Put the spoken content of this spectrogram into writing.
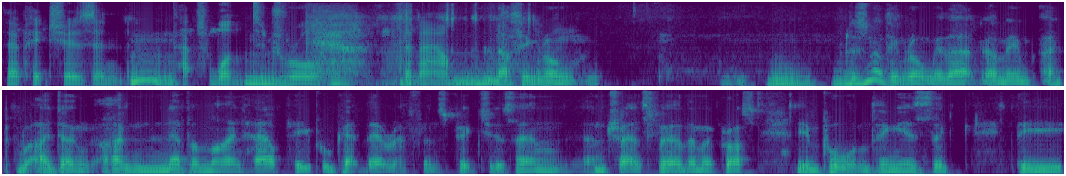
their pictures and mm. perhaps want to hmm. draw mm. them out? Nothing wrong. Mm. There's nothing wrong with that. I mean, I, I, don't. I never mind how people get their reference pictures and, and transfer them across. The important thing is the the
